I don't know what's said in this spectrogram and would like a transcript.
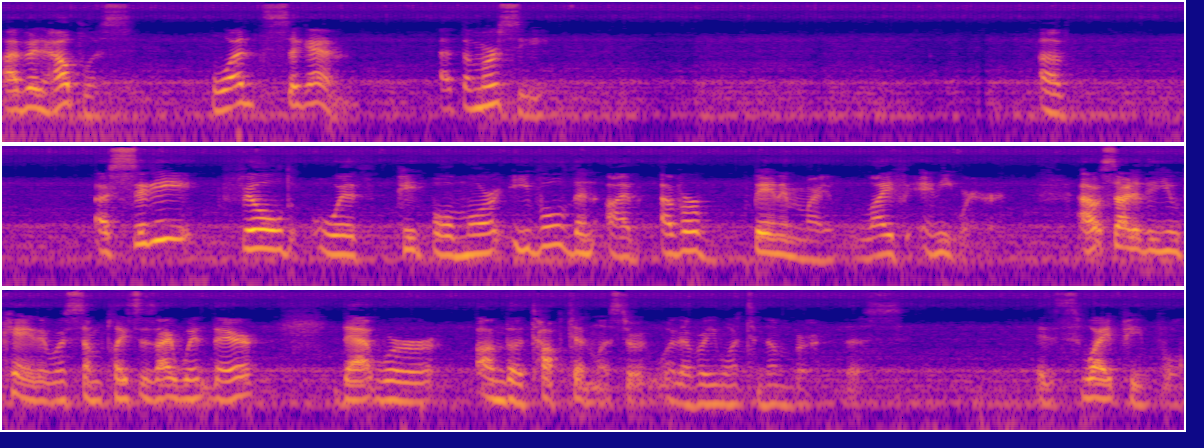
I've been helpless once again at the mercy of a city filled with people more evil than I've ever been in my life anywhere outside of the UK, there was some places I went there that were on the top 10 list or whatever you want to number this. It's white people.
